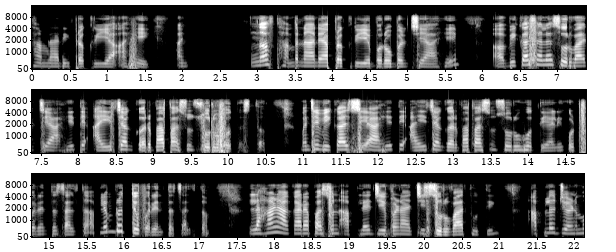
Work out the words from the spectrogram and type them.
थांबणारी प्रक्रिया आहे. आणि न थांबणाऱ्या प्रक्रियेबरोबर जे आहे विकासाला सुरुवात जी आहे ते आईच्या गर्भापासून सुरू होत असतं. म्हणजे विकास जे आहे ते आईच्या गर्भापासून सुरू होते आणि कुठपर्यंत चालतं? आपल्या मृत्यूपर्यंत चालतं. लहान आकारापासून आपल्या जीवनाची सुरुवात होती. आपला जन्म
